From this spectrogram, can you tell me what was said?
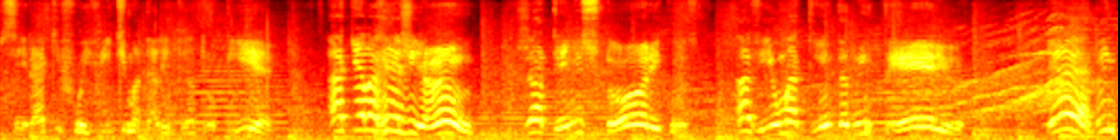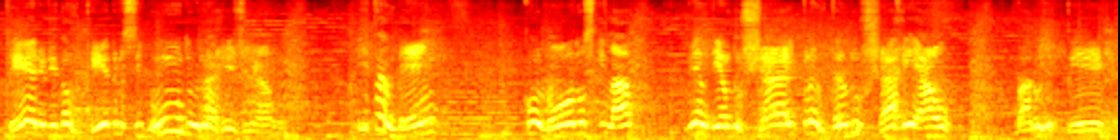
Será que foi vítima da licantropia? Aquela região já tem históricos havia uma quinta do Império. É, do Império de Dom Pedro II na região. E também colonos que lá vendendo chá e plantando chá real para o Império.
